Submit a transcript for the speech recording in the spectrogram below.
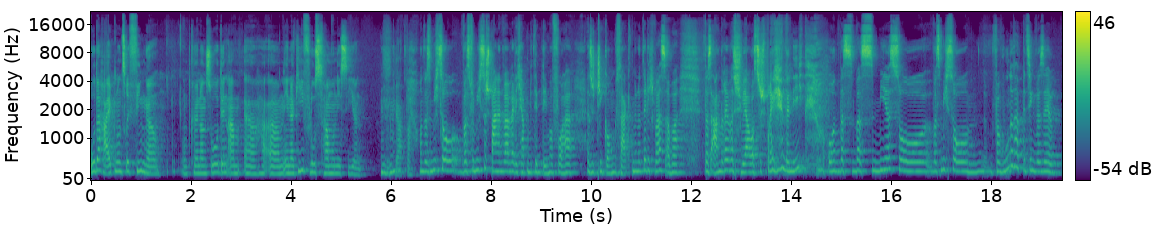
oder halten unsere Finger und können so den äh, äh, Energiefluss harmonisieren. Mhm. Körper. Und was mich so, was für mich so spannend war, weil ich habe mit dem Thema vorher, also Qigong sagt mir natürlich was, aber das andere, was schwer auszusprechen, nicht. Und was, was mir so, was mich so verwundert hat, beziehungsweise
